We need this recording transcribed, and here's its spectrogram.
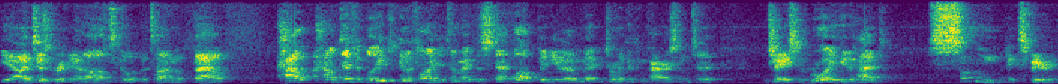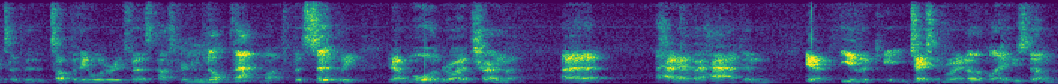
Yeah, I'd just written an article at the time about how, how difficult he was going to find it to make the step up, and you know, make- drawing the comparison to Jason Roy, who had some experience at the top of the order in first class cricket, Mm. not that much, but certainly you know more than Rohit Sharma uh, had ever had. And you know, you look Jason Roy, another player who's done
